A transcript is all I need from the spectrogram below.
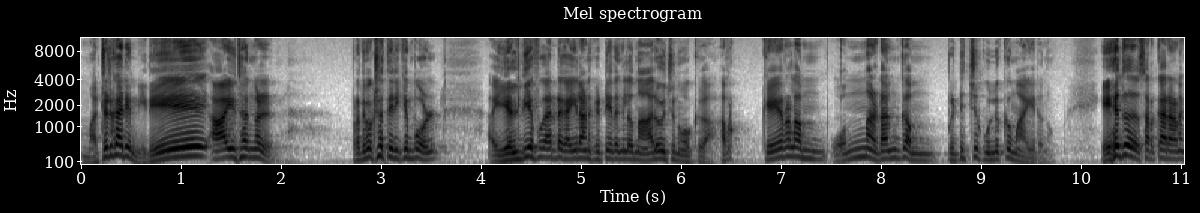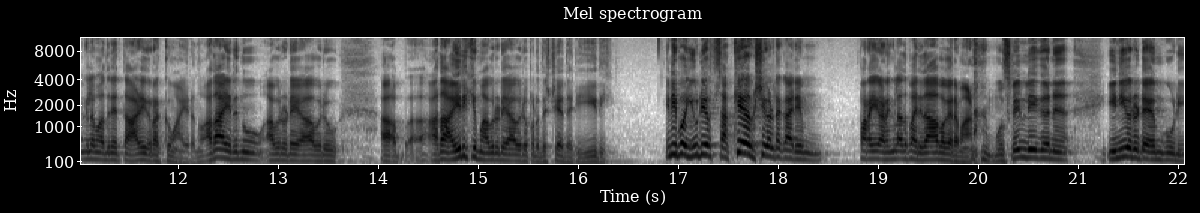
മറ്റൊരു കാര്യം ഇതേ ആയുധങ്ങൾ പ്രതിപക്ഷത്തിരിക്കുമ്പോൾ എൽ ഡി എഫുകാരുടെ കയ്യിലാണ് കിട്ടിയതെങ്കിൽ ഒന്ന് ആലോചിച്ച് നോക്കുക. അവർ കേരളം ഒന്നടങ്കം പിടിച്ചു കുലുക്കുമായിരുന്നു. ഏത് സർക്കാരാണെങ്കിലും അതിനെ താഴെ ഇറക്കുമായിരുന്നു അതായിരുന്നു അവരുടെ ആ ഒരു അതായിരിക്കും അവരുടെ ആ ഒരു പ്രതിഷേധ രീതി. ഇനിയിപ്പോൾ യു ഡി എഫ് സഖ്യകക്ഷികളുടെ കാര്യം പറയുകയാണെങ്കിൽ അത് പരിതാപകരമാണ്. മുസ്ലിം ലീഗിന് ഇനിയൊരു ടേം കൂടി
